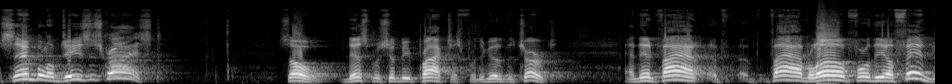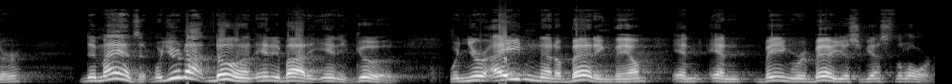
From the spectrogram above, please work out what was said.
symbol of Jesus Christ. So, this one should be practiced for the good of the church. And then five, five, love for the offender demands it. Well, you're not doing anybody any good when you're aiding and abetting them in, in being rebellious against the Lord.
